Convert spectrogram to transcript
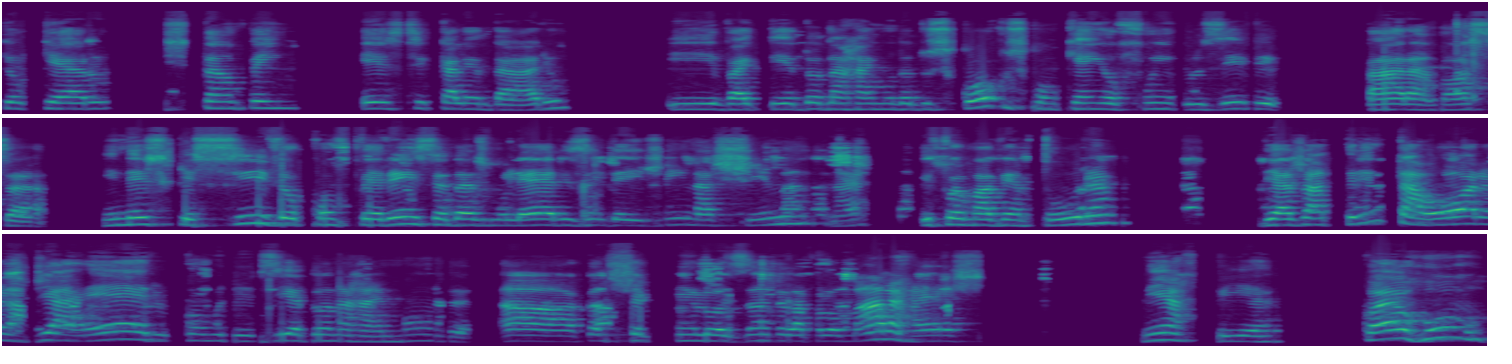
que eu quero estampem esse calendário e vai ter Dona Raimunda dos Cocos, com quem eu fui, inclusive, para a nossa inesquecível Conferência das Mulheres em Beijing, na China, né? e foi uma aventura. Viajar 30 horas de aéreo, como dizia Dona Raimunda. Ah, quando cheguei em Los Angeles, ela falou, Mara Resch, minha filha, qual é o rumo?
